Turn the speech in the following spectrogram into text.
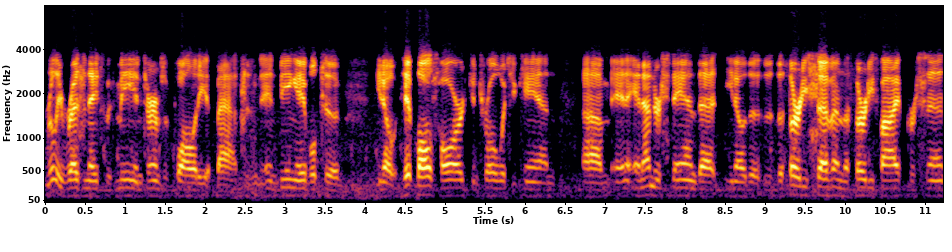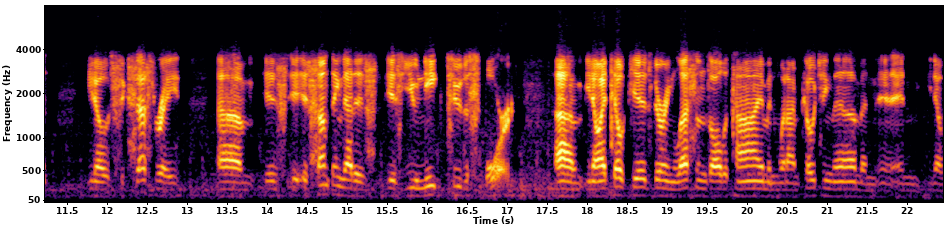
really resonates with me in terms of quality at bats and, and being able to you know hit balls hard control what you can um, and, and, understand that you know the, the 37, the 35 percent, you know, success rate um, is is something that is is unique to the sport. Um, you know, I tell kids during lessons all the time, and when I'm coaching them, and, and, and you know,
